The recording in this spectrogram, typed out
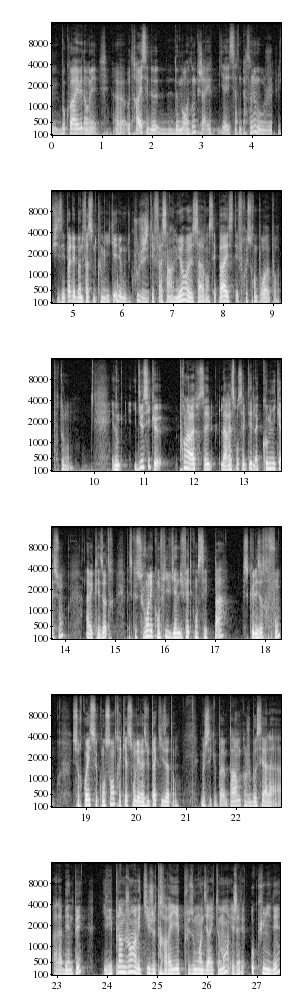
beaucoup arrivé euh, au travail, c'est de, de, me rendre compte que il y a certaines personnes où je n'utilisais pas les bonnes façons de communiquer, donc du coup j'étais face à un mur, euh, ça avançait pas et c'était frustrant pour, tout le monde. Et donc il dit aussi que prendre la, la responsabilité de la communication avec les autres, parce que souvent les conflits viennent du fait qu'on ne sait pas ce que les autres font, sur quoi ils se concentrent et quels sont les résultats qu'ils attendent. Moi, je sais que par exemple, quand je bossais à la, BNP, il y avait plein de gens avec qui je travaillais plus ou moins directement et j'avais aucune idée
